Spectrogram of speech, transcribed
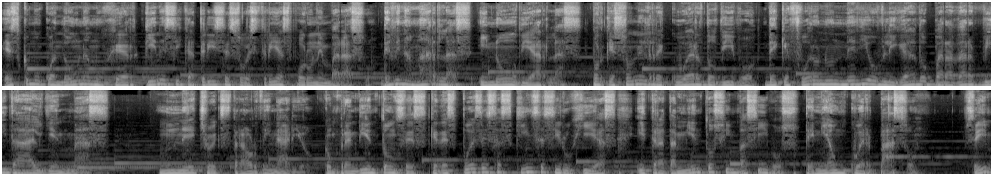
Es como cuando una mujer tiene cicatrices o estrías por un embarazo. Deben amarlas y no odiarlas, porque son el recuerdo vivo de que fueron un medio obligado para dar vida a alguien más. un hecho extraordinario. Comprendí entonces que después de esas 15 cirugías y tratamientos invasivos tenía un cuerpazo. Sí,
